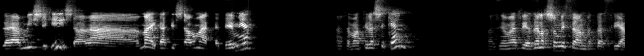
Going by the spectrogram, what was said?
זה היה מישהי, שאלה, מה, הגעת ישר מהאקדמיה? אז אמרתי לה שכן. אז היא אומרת לי, אז אין לך שום ניסיון בתעשייה.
